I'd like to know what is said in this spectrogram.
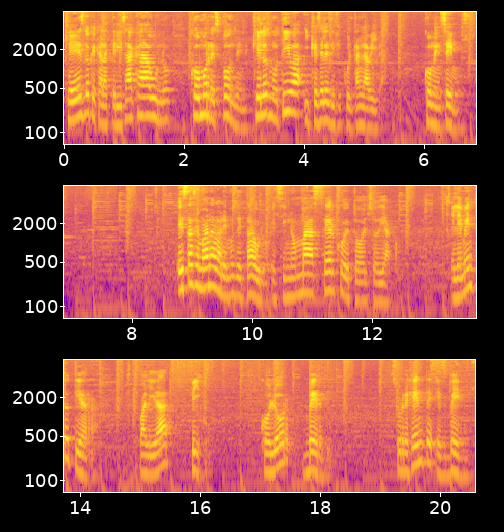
qué es lo que caracteriza a cada uno, cómo responden, qué los motiva y qué se les dificulta en la vida. Comencemos. Esta semana hablaremos de Tauro, el signo más cerco de todo el zodiaco. Elemento tierra, cualidad fijo, color verde. Su regente es Venus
